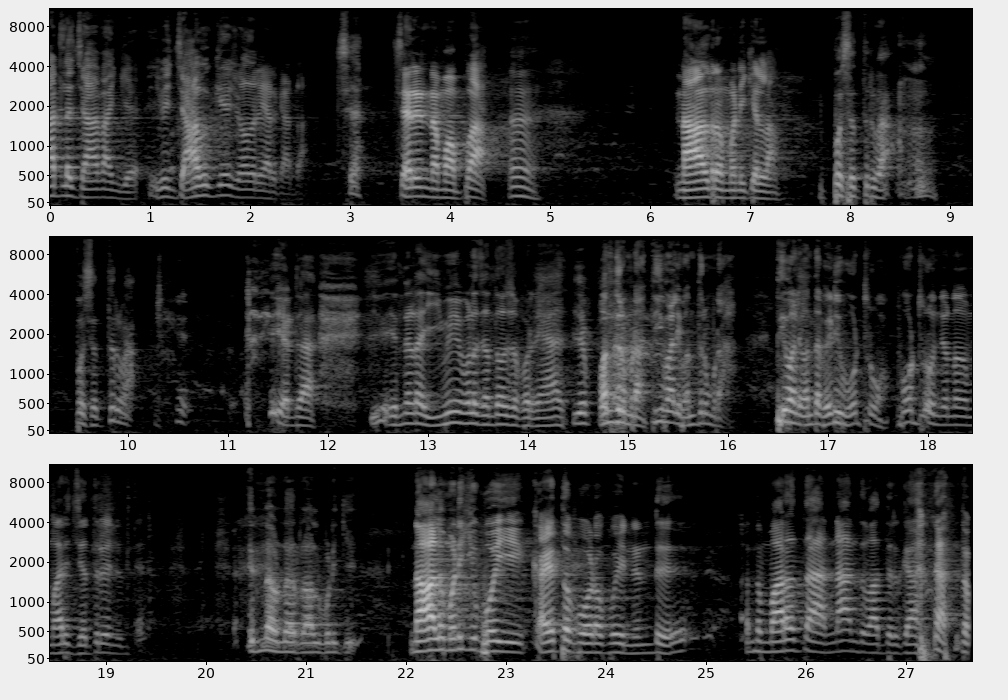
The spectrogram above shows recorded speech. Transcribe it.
நாட்டில் சாவாங்க இவன் சாவுக்கே சோதனையாக இருக்காட்டான். சரி நம்ம அப்பா நாலரை மணிக்கெல்லாம். இப்ப செத்துருவேன். இப்ப செத்துருவேன். ஏண்டா என்னடா இவன் இவ்வளவு சந்தோஷப்படுறேன்? வந்துரும்டா தீபாவளி வந்துரும்டா. தீபாவளி வந்தா வெடி ஓட்டுருவோம் போட்டுருவோம் சொன்னது மாதிரி செத்துருவேன். என்ன பண்ணார் நாலு மணிக்கு? நாலு மணிக்கு போய் கயத்தை போட போய் நின்று அந்த மரத்தை அண்ணாந்து பார்த்துருக்காங்க அந்த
